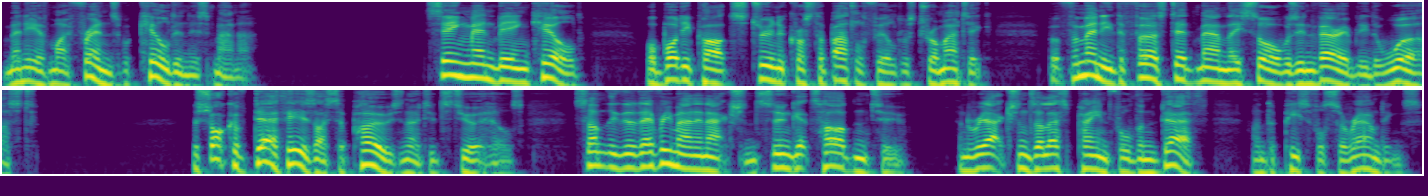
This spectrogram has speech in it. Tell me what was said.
many of my friends were killed in this manner. Seeing men being killed, or body parts strewn across the battlefield, was traumatic, but for many, the first dead man they saw was invariably the worst. The shock of death is, I suppose, noted Stuart Hills, something that every man in action soon gets hardened to, and reactions are less painful than death under peaceful surroundings.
